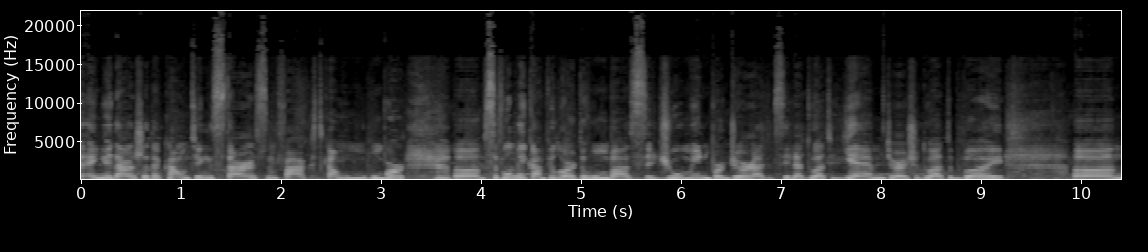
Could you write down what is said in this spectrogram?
E njëjta është edhe Counting Stars në fakt, kanë hum, humbur uh, së fundi kanë filluar të humbasin gjumin për gjëra të cilat dua të jem, gjëra që dua të bëj, ë uh,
